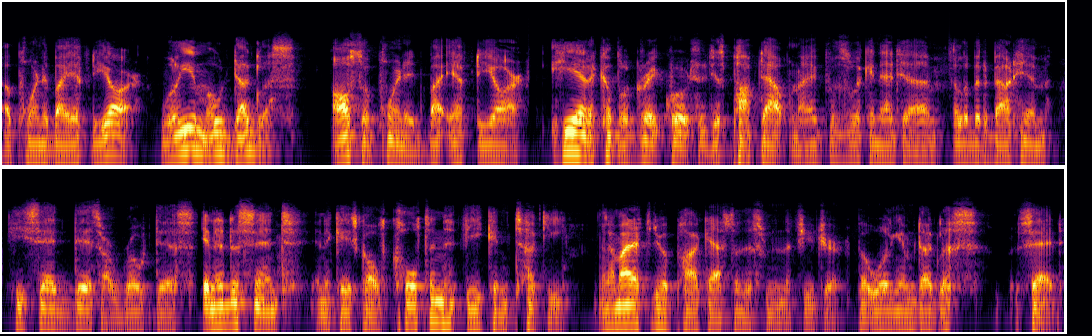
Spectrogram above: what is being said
appointed by FDR. William O. Douglas, also pointed by FDR. He had a couple of great quotes that just popped out when I was looking at uh, a little bit about him. He said this or wrote this in a dissent in a case called Colten v. Kentucky. And I might have to do a podcast on this one in the future. But William Douglas said,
